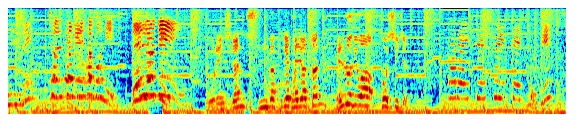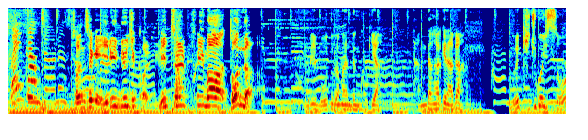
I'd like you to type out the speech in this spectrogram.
우리는 천상의 하모니 멜로디 오랜 시간 숨가쁘게 달려왔던 멜로디와 포시즌 스타라이트 스위스의 톱이 완성 전 세계 1위 뮤지컬 리틀 프리마 돈나 우리 모두가 만든 곡이야. 당당하게 나가. 왜 기죽어 있어?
